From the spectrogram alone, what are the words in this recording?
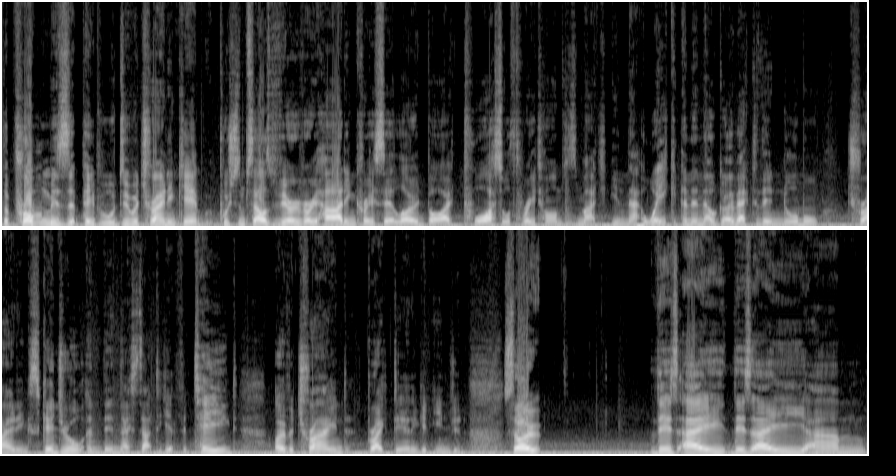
The problem is that people will do a training camp, push themselves very, very hard, increase their load by twice or three times as much in that week, and then they'll go back to their normal training schedule, and then they start to get fatigued, overtrained, break down, and get injured. So there's a there's a um,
